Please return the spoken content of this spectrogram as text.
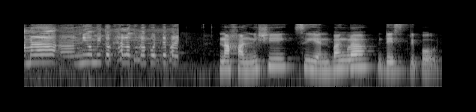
আমরা নিয়মিত খেলাধুলা করতে পারি। Nahar Nishi CN Bangla desk report.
